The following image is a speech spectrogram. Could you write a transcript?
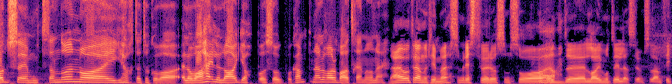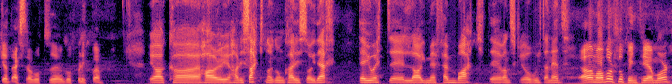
Odd som er motstanderen, og jeg hørte at dere var Eller var hele laget oppe og så på kampen, eller var det bare trenerne? Nei, Det var trenerteamet som reiste før oss, som så Ah, ja. Odd eh, live mot Lillestrøm. Så de fikk et ekstra godt, eh, godt blikk på dem. Ja, hva, har, har de sagt noe om hva de så der? Det er jo et eh, lag med fem bak. Det er vanskelig å bryte ned. Ja, De har bare sluppet inn tre mål.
